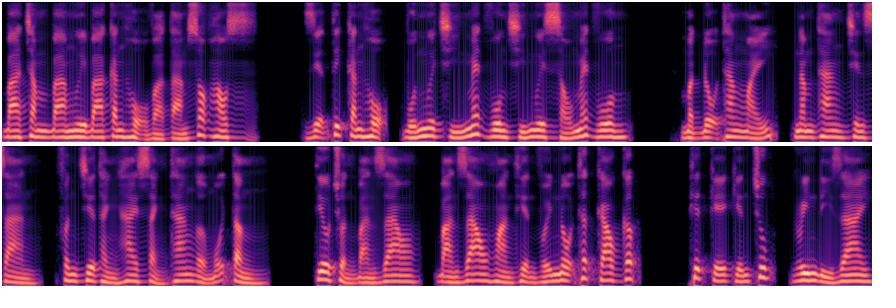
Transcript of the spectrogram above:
333 căn hộ và 8 shop house, diện tích căn hộ 49m2 96m2, mật độ thang máy 5 thang trên sàn, phân chia thành hai sảnh thang ở mỗi tầng. Tiêu chuẩn bàn giao, bàn giao hoàn thiện với nội thất cao cấp, thiết kế kiến trúc, Green Design,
